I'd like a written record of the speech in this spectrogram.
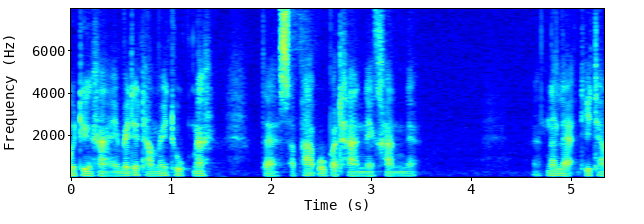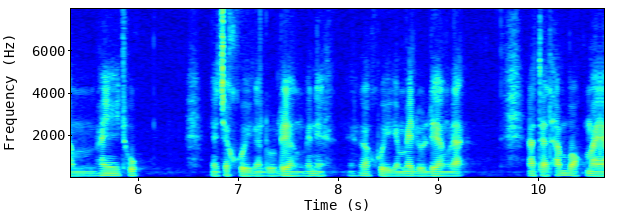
มือถือหายไม่ได้ทำให้ทุกข์นะ แต่สภาพอุปทานในขันเนี่ยนั่นแหละที่ทำให้ทุกเนี่ยจะคุยกันรู้เรื่องไหมเนี่ยก็คุยกันไม่รู้เรื่องแล้วแต่ถ้าบอกใหม่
